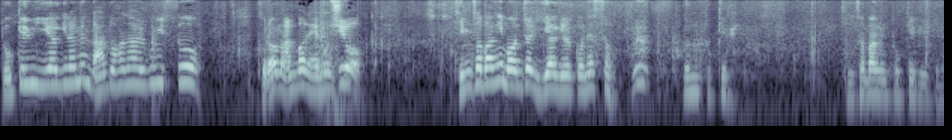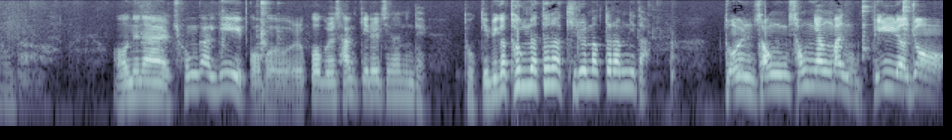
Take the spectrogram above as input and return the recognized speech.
도깨비 이야기라면 나도 하나 알고 있어. 그럼 한번 해보시오. 김서방이 먼저 이야기를 꺼냈어. 너는 도깨비. 김서방 도깨비 얘기 나온다. 어느 날 총각이 꼬불꼬불 산길을 지나는데 도깨비가 턱 나타나 길을 막더랍니다. 돈 성, 성냥만 빌려줘.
